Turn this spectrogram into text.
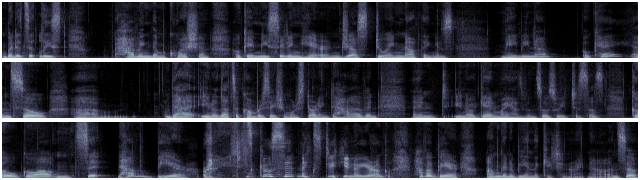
But it's at least having them question okay me sitting here and just doing nothing is maybe not okay? And so um, that you know that's a conversation we're starting to have. And and you know again my husband's so sweet just says go go out and sit have a beer right? Just go sit next to you know your uncle have a beer. I'm going to be in the kitchen right now. And so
